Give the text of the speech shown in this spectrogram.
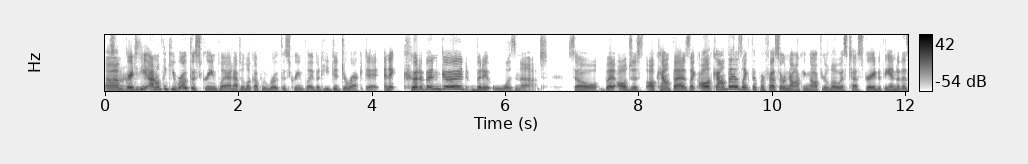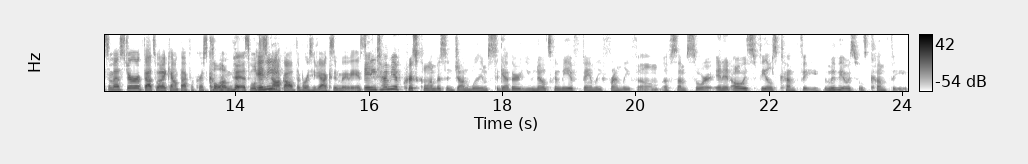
Um, granted, he I don't think he wrote the screenplay. I'd have to look up who wrote the screenplay, but he did direct it, and it could have been good, but it was not. So, but I'll just I'll count that as like I'll count that as like the professor knocking off your lowest test grade at the end of the semester. If that's what I count that for Chris Columbus. We'll just Any, knock off the Percy Jackson movies. Anytime you have Chris Columbus and John Williams together, you know it's gonna be a family friendly film of some sort, and it always feels comfy. The movie always feels comfy.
